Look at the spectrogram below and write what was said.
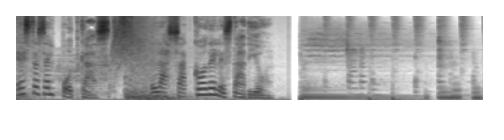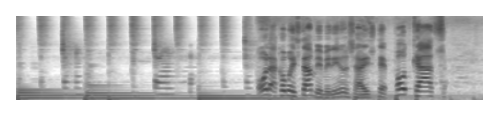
Este es el podcast. La sacó del estadio. Hola, ¿cómo están? Bienvenidos a este podcast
